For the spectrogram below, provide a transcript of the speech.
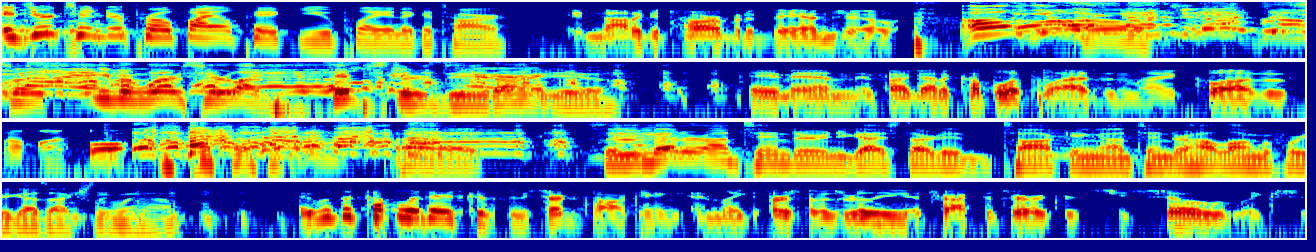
Is your Tinder profile pic you playing a guitar? Not a guitar, but a banjo. Oh, you Oh. are Switch it up, bro. So even worse, you're like hipster dude, aren't you? Hey, man, if I got a couple of plaids in my closet, it's not my fault. Um, All right. So you met her on Tinder, and you guys started talking on Tinder. How long before you guys actually went out? it was a couple of days because we started talking, and like first I was really attracted to her because she's so like sh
